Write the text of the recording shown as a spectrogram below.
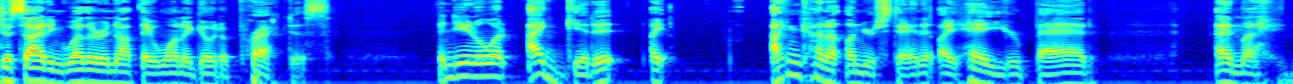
deciding whether or not they want to go to practice. And you know what? I get it. I can kind of understand it. Like, hey, you're bad, and like,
